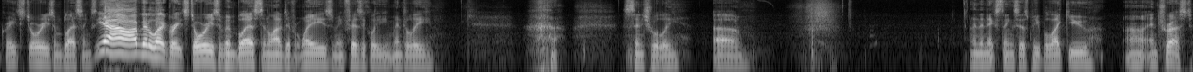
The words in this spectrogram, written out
great stories and blessings. Yeah, I've got a lot of great stories. I've been blessed in a lot of different ways. I mean, physically, mentally, sensually. Um, and the next thing says people like you uh, and trust.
